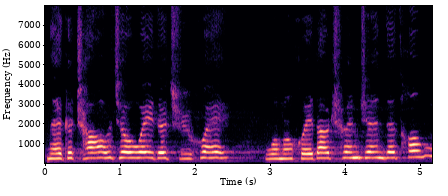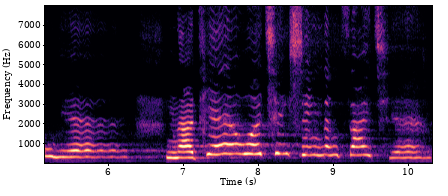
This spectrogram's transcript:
那个超久违的聚会，我们回到纯真的童年。那天我庆幸能再见，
